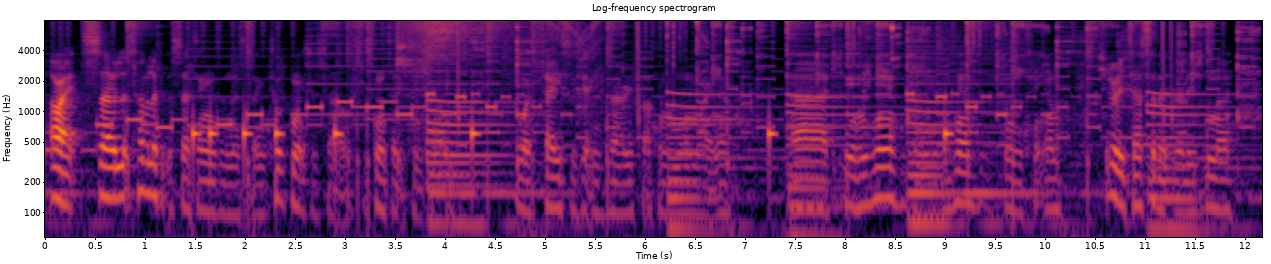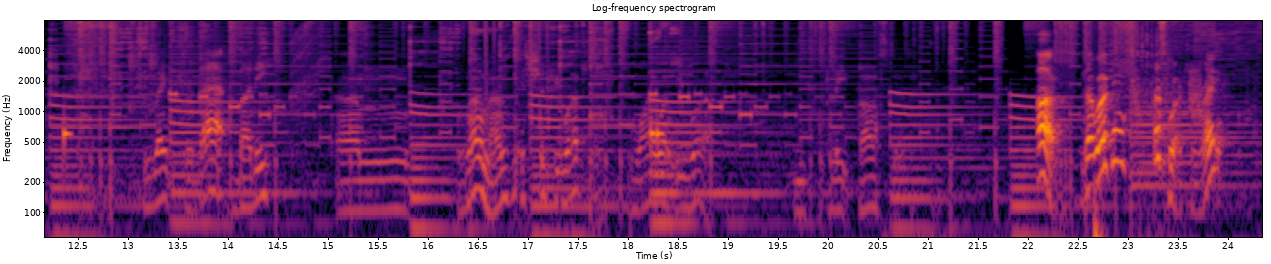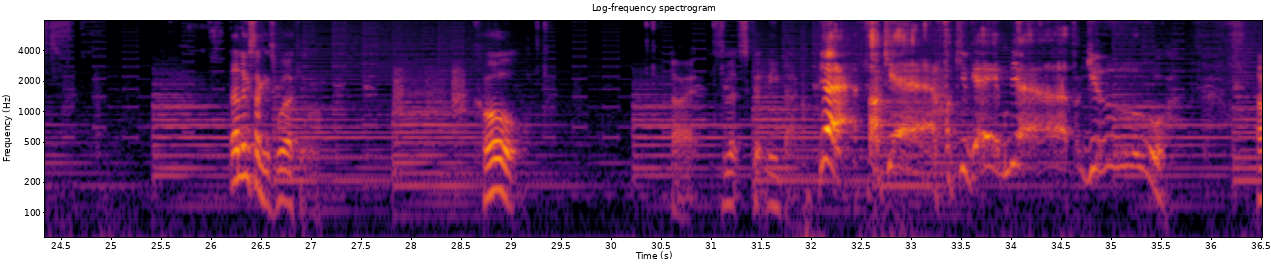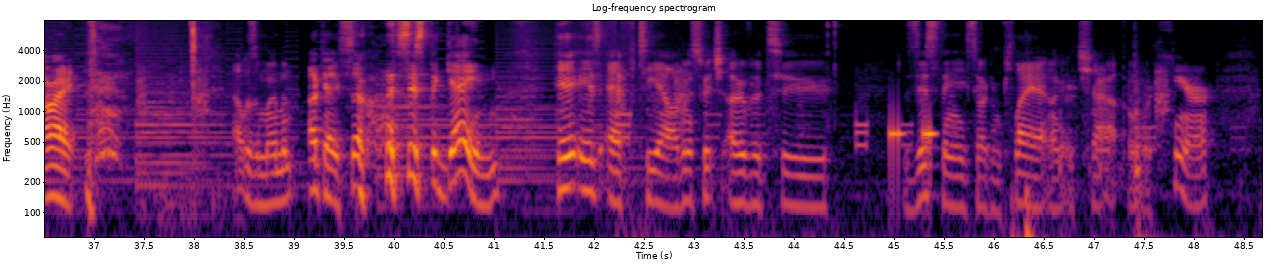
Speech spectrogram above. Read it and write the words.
Alright, so let's have a look at the settings in this thing. Talk amongst yourselves. It's to take some time. My face is getting very fucking warm right now. Uh, here, here, tune here. Should have already tested it really, shouldn't I? Too late for that, buddy. Um, no man, it should be working. Why won't you work? You complete bastard. Oh, is that working? That's working, right? That looks like it's working. Cool. Alright, so let's get me back. Yeah! Fuck yeah! Fuck you, game! Yeah! Fuck you! Alright. that was a moment. Okay, so this is the game. Here is FTL. I'm going to switch over to this thingy so I can play it. I'm going to chat up over here.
